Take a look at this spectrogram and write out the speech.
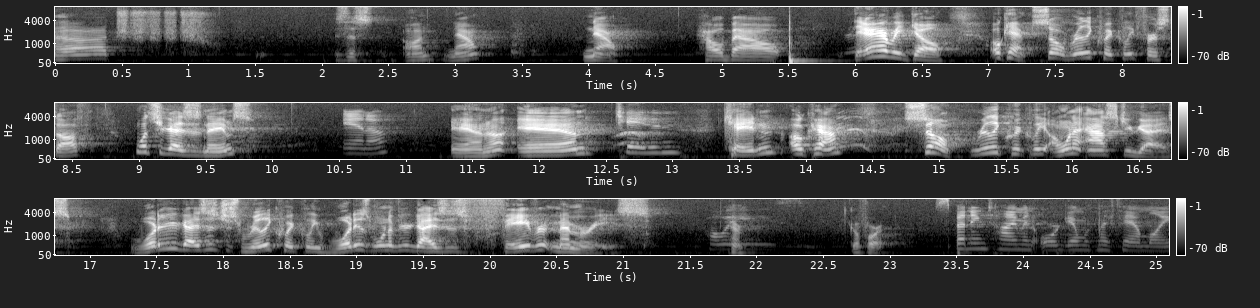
Uh, is this on now? Now. How about. There we go. Okay, so really quickly, first off, what's your guys' names? Anna. And Caden. Caden. Okay. So, really quickly, I want to ask you guys what are your guys' just really quickly, what is one of your guys' favorite memories? Always Go for it. spending time in Oregon with my family.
